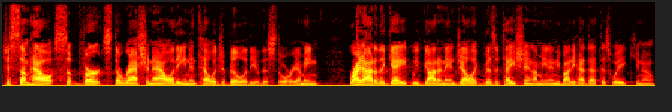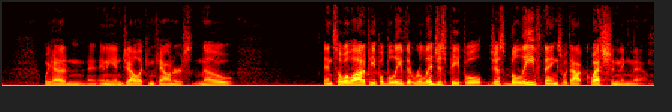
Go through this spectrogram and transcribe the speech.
just somehow subverts the rationality and intelligibility of this story. I mean, right out of the gate, we've got an angelic visitation. I mean, anybody had that this week? You know, we had any angelic encounters? No. And so a lot of people believe that religious people just believe things without questioning them.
